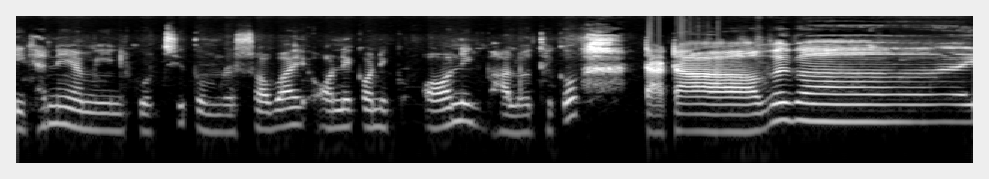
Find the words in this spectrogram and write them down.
এইখানেই আমি এন্ড করছি। তোমরা সবাই অনেক অনেক অনেক ভালো থেকো। টাটা বাই বাই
